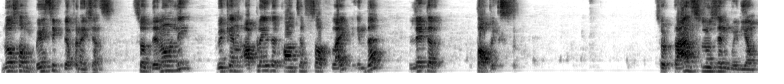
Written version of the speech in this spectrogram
know some basic definitions. So then only we can apply the concepts of light in the later topics. So translucent medium,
